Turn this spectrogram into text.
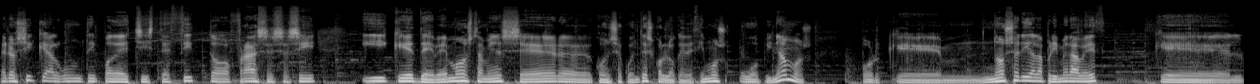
pero sí que algún tipo de chistecito, frases así, y que debemos también ser eh, consecuentes con lo que decimos u opinamos, porque mm, no sería la primera vez que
